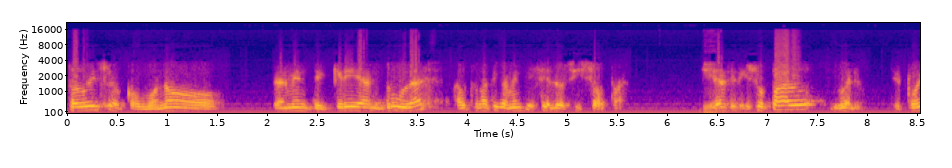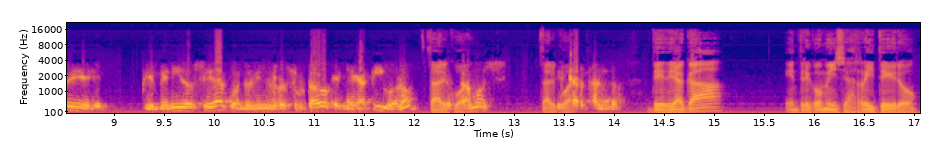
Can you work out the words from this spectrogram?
todo eso como no realmente crean dudas, automáticamente se los hisopa. Se hace el hisopado y bueno, después bienvenido sea cuando viene el resultado que es negativo, ¿no? Tal cual. Estamos Tal descartando. Desde acá, entre comillas, reitero,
